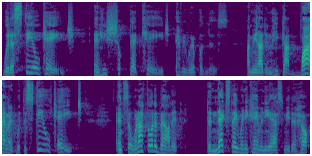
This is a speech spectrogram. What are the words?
with a steel cage, and he shook that cage everywhere but loose. I mean, I didn't, he got violent with the steel cage. And so when I thought about it, the next day when he came and he asked me to help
